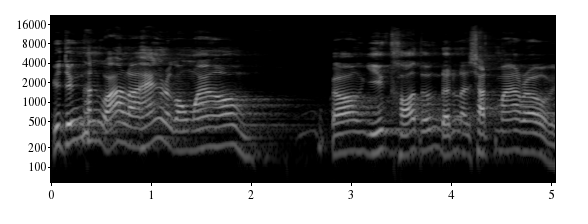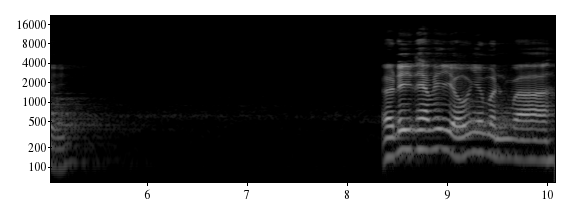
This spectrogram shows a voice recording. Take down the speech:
cái chứng thánh quả là hán rồi còn ma không? Còn việc thọ tưởng định là sạch ma rồi. Rồi đi theo ví dụ như mình mà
